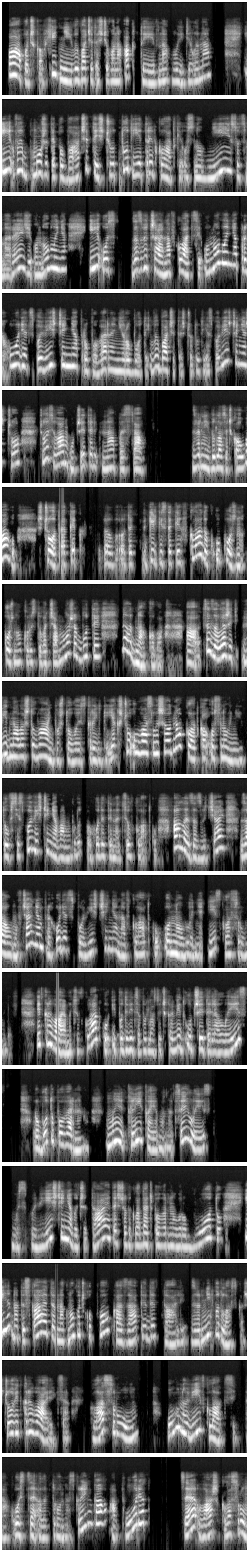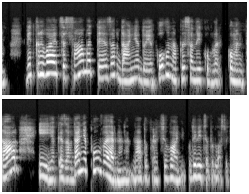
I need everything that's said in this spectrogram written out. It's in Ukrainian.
папочка вхідні, ви бачите, що вона активна, виділена. І ви можете побачити, що тут є три вкладки: основні, соцмережі, оновлення. І ось зазвичай на вкладці оновлення приходять сповіщення про повернені роботи. І ви бачите, що тут є сповіщення, що щось вам учитель написав. Зверніть, будь ласка, увагу, що таких, кількість таких вкладок у кожного, кожного користувача може бути неоднакова. А це залежить від налаштувань поштової скриньки. Якщо у вас лише одна вкладка основні, то всі сповіщення вам будуть проходити на цю вкладку. Але зазвичай за умовчанням приходять сповіщення на вкладку оновлення із Classroom. Відкриваємо цю вкладку і подивіться, будь ласка, від учителя лист, роботу повернено. Ми клікаємо на цей лист, ось сповіщення, ви читаєте, що викладач повернув роботу, і натискаєте на кнопочку Показати деталі. Зверніть, будь ласка, що відкривається Classroom у новій вкладці. Так, ось це електронна скринька, а поряд це ваш класрум. Відкривається саме те завдання, до якого написаний коментар, і яке завдання повернене на допрацювання. Подивіться, будь ласка.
